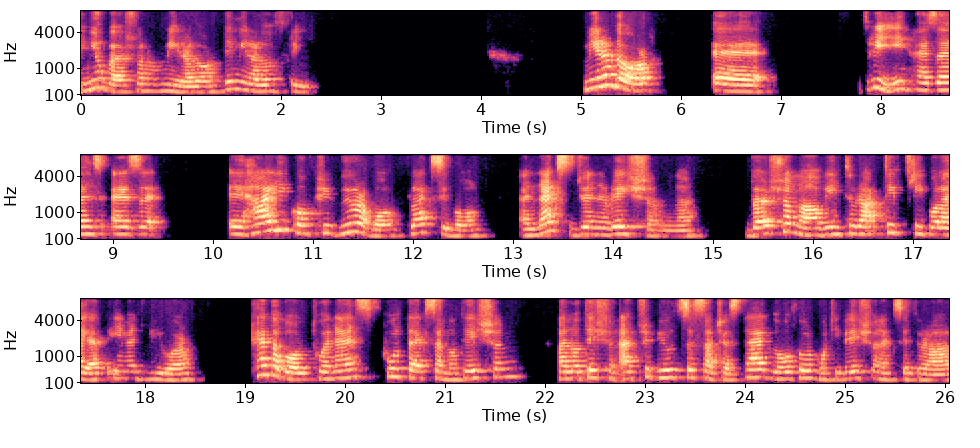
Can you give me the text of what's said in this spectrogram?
a new version of Mirador, the Mirador 3. Mirador uh, 3 has, a, has a, a highly configurable, flexible, and next generation version of interactive IIIF image viewer capable to enhance full text annotation, annotation attributes such as tag, author, motivation, etc.,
